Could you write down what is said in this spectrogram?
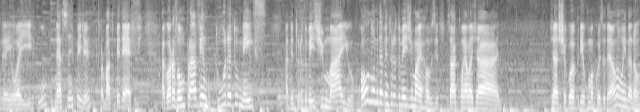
Ganhou aí o Nessus RPG, formato PDF. Agora vamos pra aventura do mês. Aventura do mês de maio. Qual o nome da aventura do mês de maio, Raulzito? Tu tá com ela já. Já chegou a abrir alguma coisa dela ou ainda não?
